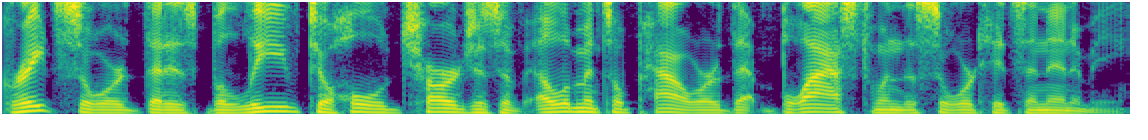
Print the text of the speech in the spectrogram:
great sword that is believed to hold charges of elemental power that blast when the sword hits an enemy.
